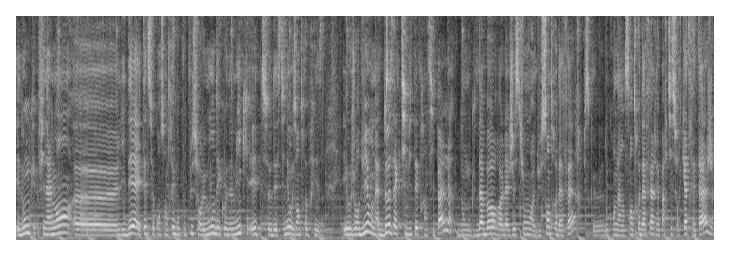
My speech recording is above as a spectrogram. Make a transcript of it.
Et donc finalement, euh, l'idée a été de se concentrer beaucoup plus sur le monde économique et de se destiner aux entreprises. Et aujourd'hui, on a deux activités principales. Donc d'abord la gestion du centre d'affaires, puisque donc on a un centre d'affaires réparti sur quatre étages,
